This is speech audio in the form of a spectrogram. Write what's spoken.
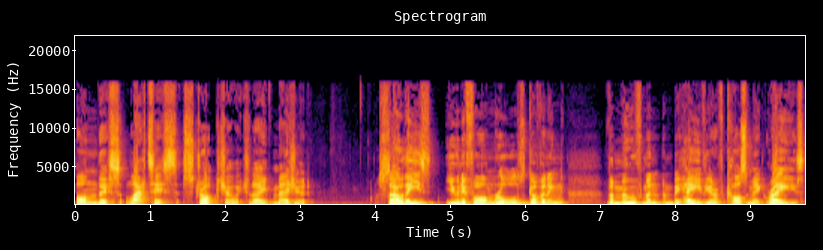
on this lattice structure which they've measured. So these uniform rules governing the movement and behavior of cosmic rays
